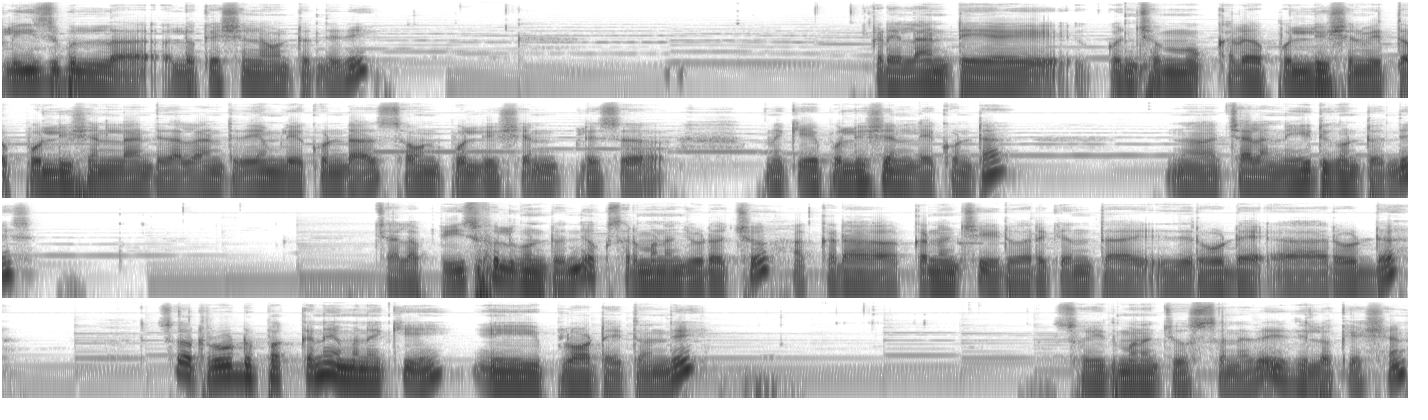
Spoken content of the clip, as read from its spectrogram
ప్లీజబుల్ లొకేషన్లో ఉంటుంది ఇది. ఇక్కడ ఎలాంటి కొంచెం పొల్యూషన్ విత్ పొల్యూషన్ లాంటిది అలాంటిది ఏం లేకుండా సౌండ్ పొల్యూషన్ ప్లస్ మనకి ఏ పొల్యూషన్ లేకుండా చాలా నీట్గా ఉంటుంది. చాలా పీస్ఫుల్గా ఉంటుంది. ఒకసారి మనం చూడొచ్చు. అక్కడ అక్కడ నుంచి ఇటువరకు ఎంత ఇది రోడ్ రోడ్ సో రోడ్డు పక్కనే మనకి ఈ ప్లాట్ అవుతుంది సో ఇది మనం చూస్తున్నది ఇది లొకేషన్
